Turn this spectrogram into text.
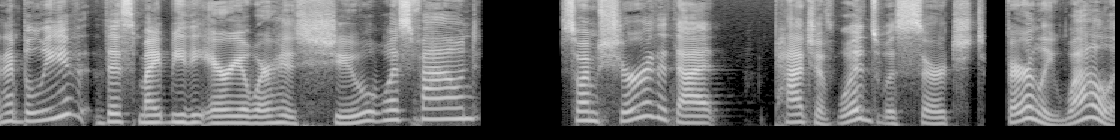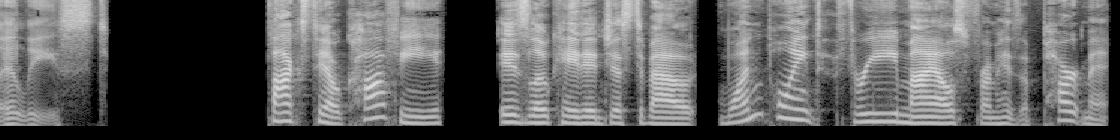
And I believe this might be the area where his shoe was found. So I'm sure that that patch of woods was searched fairly well, at least. Foxtail Coffee is located just about 1.3 miles from his apartment,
